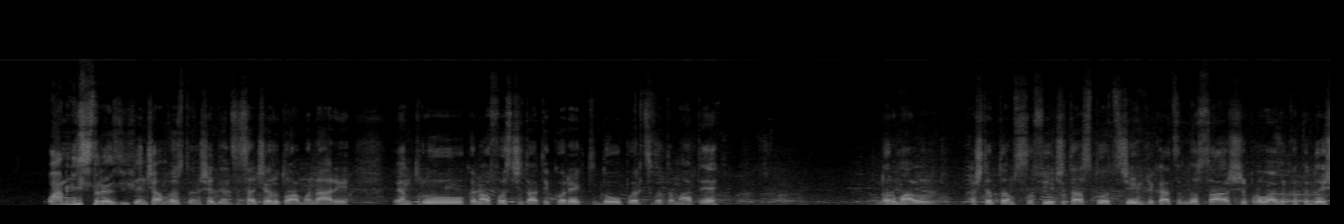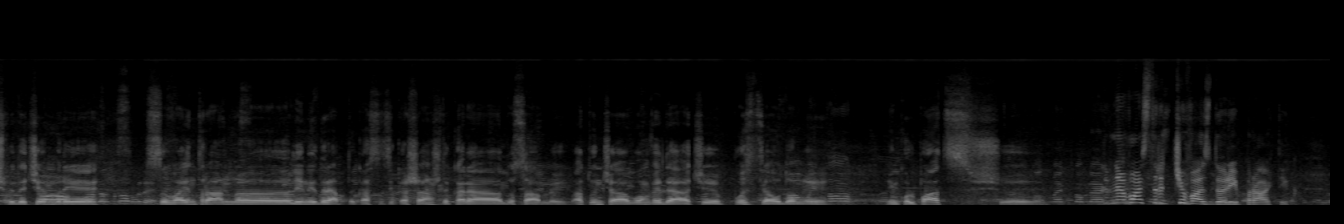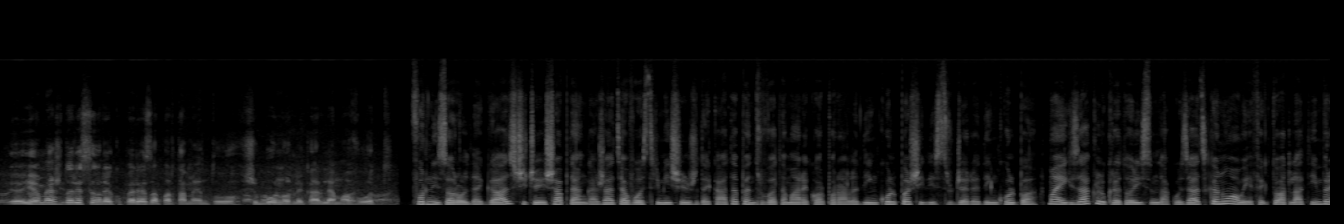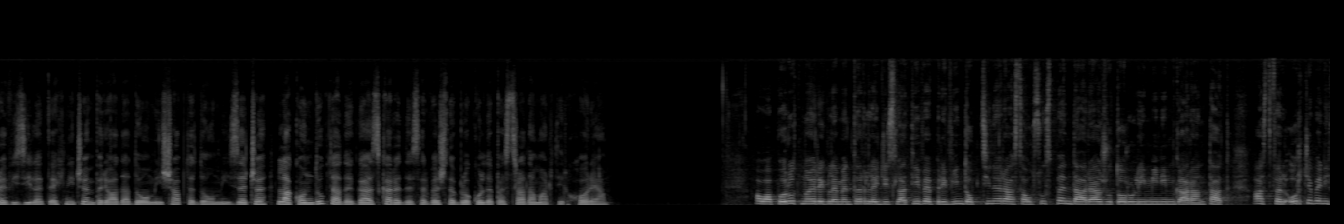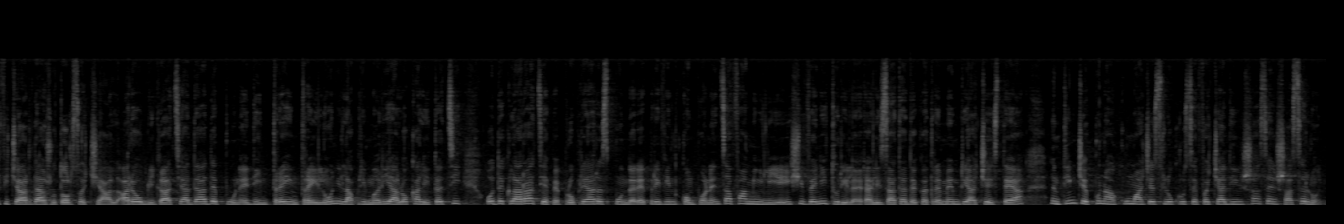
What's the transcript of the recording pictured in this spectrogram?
oamenii străzii. Din ce am văzut în ședință s-a cerut o amânare pentru că n-au fost citate corect două părți vătămate. Normal, așteptăm să fie citați toți cei implicați în dosar și probabil că pe 12 decembrie se va intra în uh, linie dreaptă, ca să zic așa, în judecarea dosarului. Atunci vom vedea ce poziție au domnii inculpați și... Dumneavoastră ce v-ați dori practic? Eu mi-aș dori să-mi recuperez apartamentul și bunurile care le-am avut. Furnizorul de gaz și cei șapte angajați au fost trimiși în judecată pentru vătămare corporală din culpă și distrugere din culpă. Mai exact, lucrătorii sunt acuzați că nu au efectuat la timp reviziile tehnice în perioada 2007-2010 la conducta de gaz care deservește blocul de pe strada Martir Horea. Au apărut noi reglementări legislative privind obținerea sau suspendarea ajutorului minim garantat. Astfel, orice beneficiar de ajutor social are obligația de a depune din 3 în 3 luni la primăria localității o declarație pe propria răspundere privind componența familiei și veniturile realizate de către membrii acesteia, în timp ce până acum acest lucru se făcea din 6 în 6 luni.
